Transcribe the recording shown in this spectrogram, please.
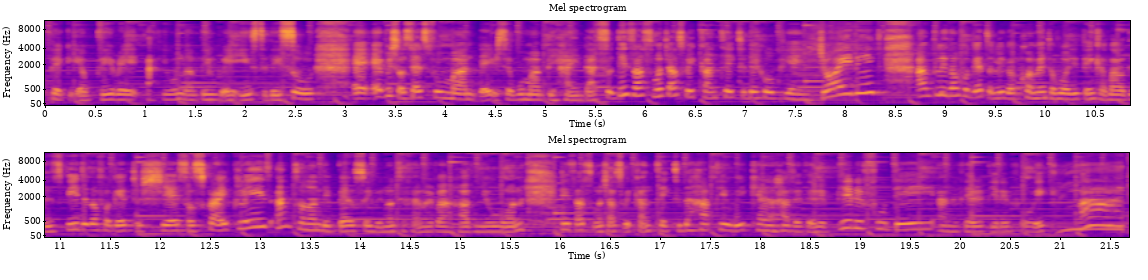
Peggy Ovire he wouldn't have been where he is today. So uh, every successful man there is a woman behind that. So this is as much as we can take today. Hope you enjoyed it. And please don't forget to leave a comment of what you think about this video. Don't forget to share subscribe please and turn on the bell so you'll be notified whenever I have new one. This as much as we can take to the happy weekend. Have a very beautiful day and a very beautiful week. Bye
